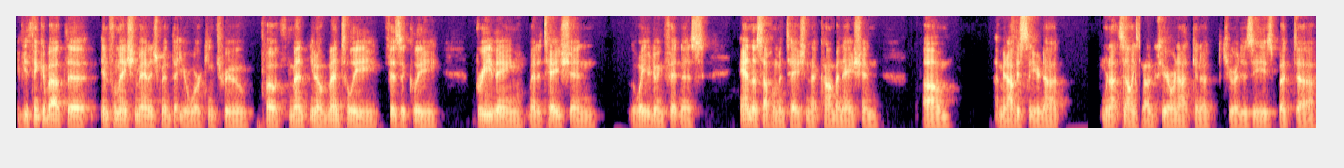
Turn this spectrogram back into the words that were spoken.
if you think about the inflammation management that you're working through, both men, you know, mentally, physically, breathing, meditation, the way you're doing fitness, and the supplementation, that combination. Um, I mean, obviously, you're not we're not selling drugs here. We're not going to cure a disease, but uh,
